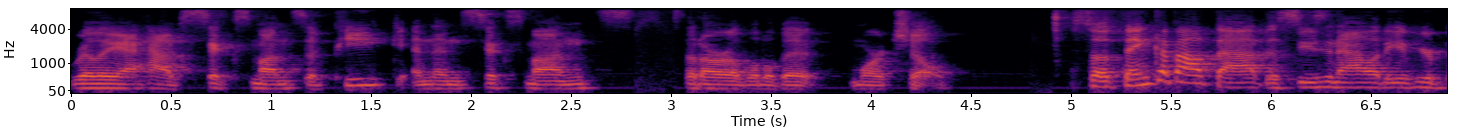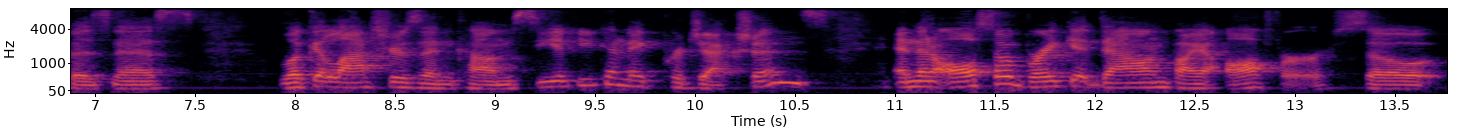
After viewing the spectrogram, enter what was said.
really, I have six months of peak and then six months that are a little bit more chill. So think about that, the seasonality of your business. Look at last year's income, see if you can make projections, and then also break it down by offer. So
